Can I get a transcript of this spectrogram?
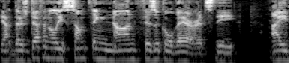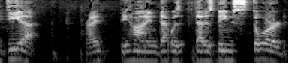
yeah. There's definitely something non-physical there. It's the idea, right, behind that was that is being stored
